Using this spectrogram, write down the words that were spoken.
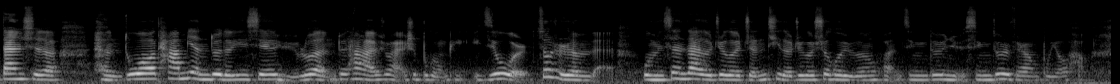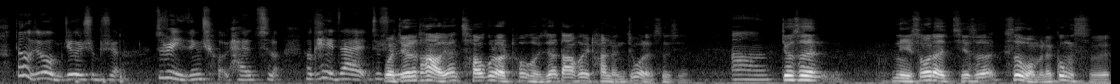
但是很多他面对的一些舆论对他来说还是不公平，以及我就是认为我们现在的这个整体的这个社会舆论环境对女性就是非常不友好，但我觉得我们这个是不是？就是已经扯开去了，然后可以在就是。我觉得他好像超过了脱口秀大会他能做的事情。嗯。就是你说的其实是我们的共识，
